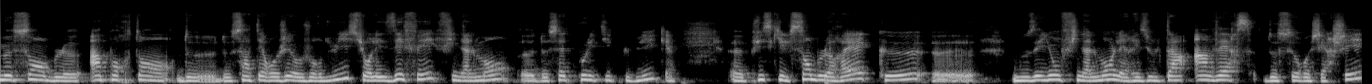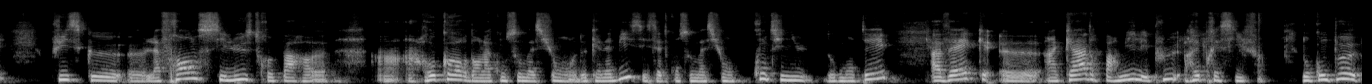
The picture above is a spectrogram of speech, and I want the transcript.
me semble important de, s'interroger aujourd'hui sur les effets finalement euh, de cette politique publique euh, puisqu'il semblerait que nous ayons finalement les résultats inverses de ce recherché, puisque euh, la France s'illustre par euh, un, record dans la consommation de cannabis, et cette consommation continue d'augmenter, avec euh, un cadre parmi les plus répressifs. Donc on peut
